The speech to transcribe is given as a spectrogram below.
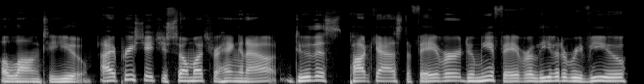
along to you. I appreciate you so much for hanging out. Do this podcast a favor, do me a favor, leave it a review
